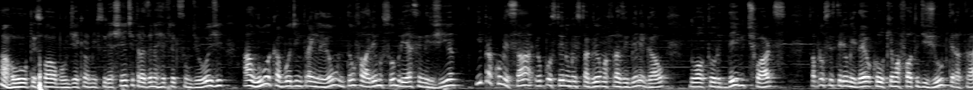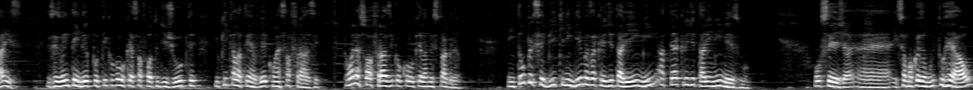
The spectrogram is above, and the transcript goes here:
Arro pessoal, bom dia, aqui é o Amir Suryashanti trazendo a reflexão de hoje. A Lua acabou de entrar em Leão, então falaremos sobre essa energia. E para começar, eu postei no meu Instagram uma frase bem legal do autor David Schwartz. Só para vocês terem uma ideia, eu coloquei uma foto de Júpiter atrás. E vocês vão entender por que, eu coloquei essa foto de Júpiter e o que ela tem a ver com essa frase. Então olha só a frase que eu coloquei lá no Instagram. Então percebi que ninguém mais acreditaria em mim até acreditar em mim mesmo. Ou seja, é, isso é uma coisa muito real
